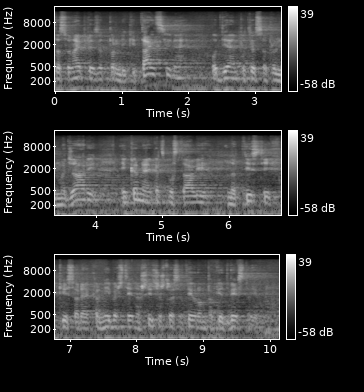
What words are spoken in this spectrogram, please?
da so najprej zaprli Kitajci, ne, odjem, potem so zaprli Mačari in kar nekaj smo stali na tistih, ki so rekli, ni več cena 46 evrov, ampak je 200 evrov.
